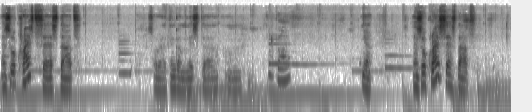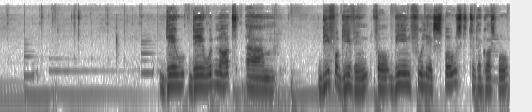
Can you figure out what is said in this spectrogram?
And so Christ says that. Sorry, I think I missed. Uh, um, Okay. yeah. And so Christ says that they they would not um, be forgiven for being fully exposed to the gospel,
